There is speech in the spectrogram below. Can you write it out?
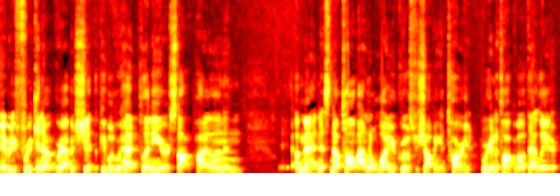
Everybody freaking out, grabbing shit. The people who had plenty are stockpiling and a madness. Now, Tom, I don't know why you're grocery shopping at Target. We're gonna talk about that later.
